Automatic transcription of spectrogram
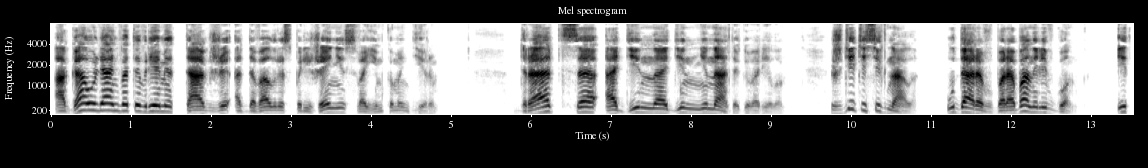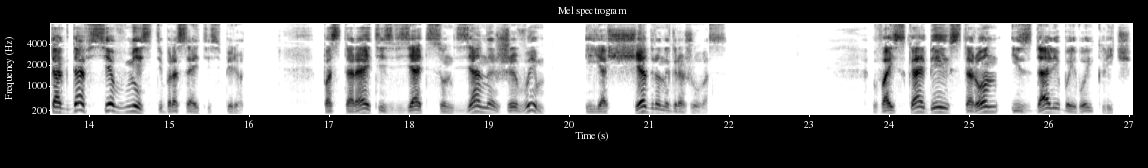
А Гаулянь в это время также отдавал распоряжение своим командирам. «Драться один на один не надо», — говорил он. «Ждите сигнала, удара в барабан или в гонг, и тогда все вместе бросайтесь вперед. Постарайтесь взять Сунцзяна живым, и я щедро награжу вас». Войска обеих сторон издали боевой клич.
